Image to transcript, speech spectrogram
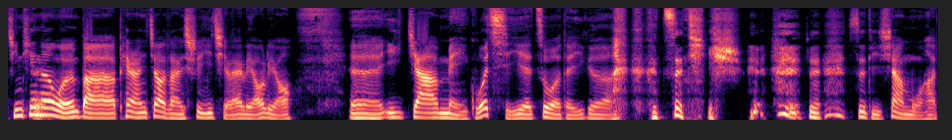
今天呢，我们把佩然叫来，是一起来聊聊，呃，一家美国企业做的一个 字体 字体项目哈。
